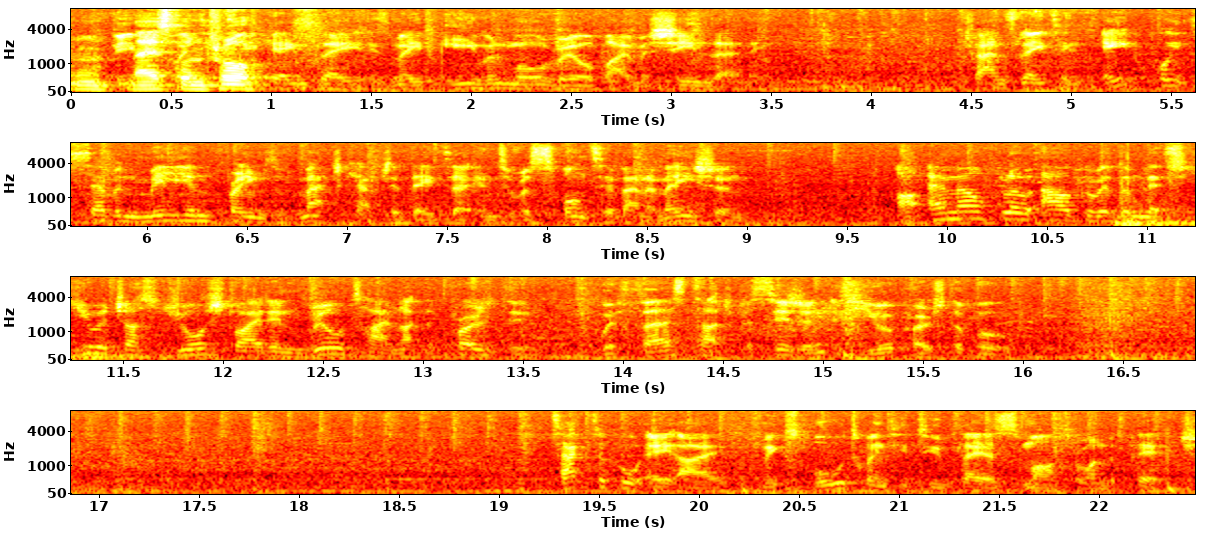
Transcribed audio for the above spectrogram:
Mm, nice control. Gameplay is made even more real by machine learning. Translating 8.7 million frames of match capture data into responsive animation, our MLflow algorithm lets you adjust your stride in real time like the pros do, with first touch precision as you approach the ball. Tactical AI makes all 22 players smarter on the pitch.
